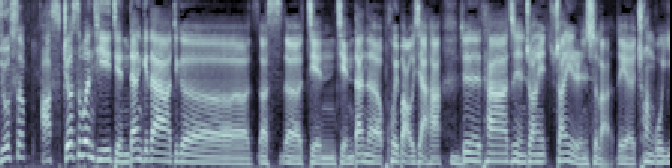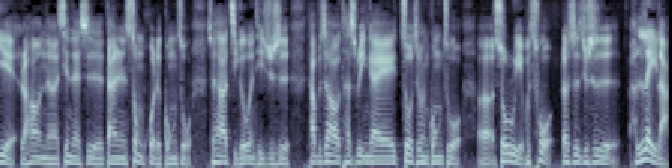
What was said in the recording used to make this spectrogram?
Joseph ask. Joseph 问题简单给大家这个呃呃简简单的汇报一下哈，就是他之前专业专业人士了，也创过业，然后呢现在是担任送货的工作，所以他有几个问题就是他不知道他是不是应该做这份工作，呃收入也不错，但是就是很累啦，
